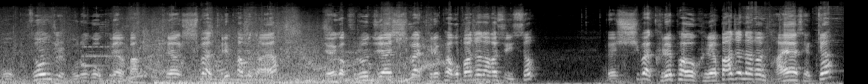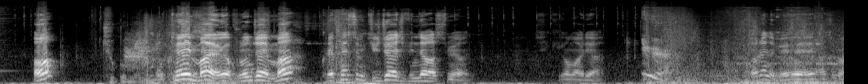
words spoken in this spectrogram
뭐 무서운 줄 모르고 그냥 막 그냥 씨발 그랩하면 다야? 여기가 브론즈야 씨발 그랩하고 빠져나갈 수 있어? 그냥 씨발 그랩하고 그냥 빠져나가면 다야 새끼야? 어? 못해 임마 여기가 브론즈야 임마? 그랩 했으면 뒤져야지 빗나갔으면 새끼가 말이야 썰에는 왜해 하지마.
